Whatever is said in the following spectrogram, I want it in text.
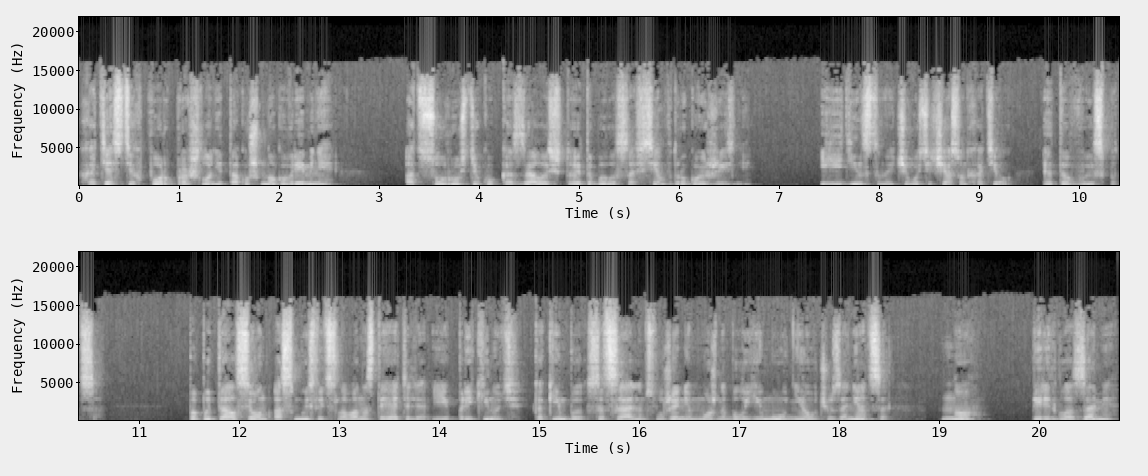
Хотя с тех пор прошло не так уж много времени, отцу Рустику казалось, что это было совсем в другой жизни. И единственное, чего сейчас он хотел, это выспаться. Попытался он осмыслить слова настоятеля и прикинуть, каким бы социальным служением можно было ему, неучу, заняться, но перед глазами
